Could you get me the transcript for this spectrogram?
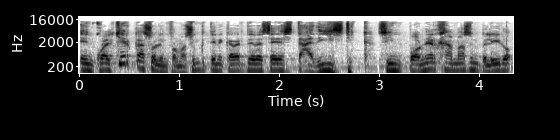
En cualquier caso, la información que tiene que haber debe ser estadística, sin poner jamás en peligro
